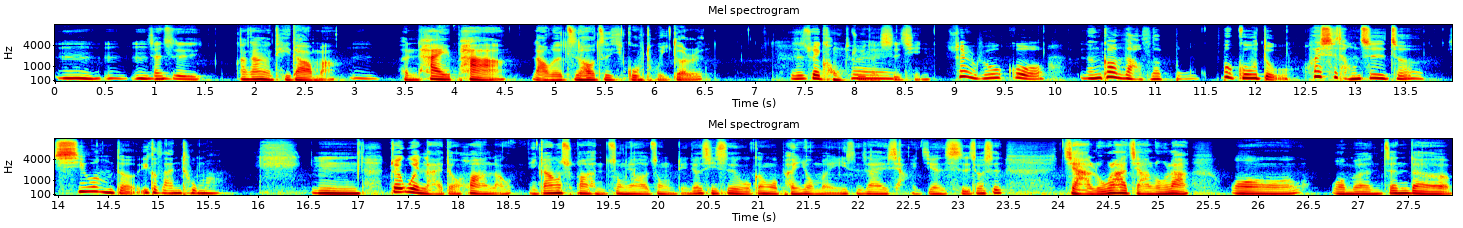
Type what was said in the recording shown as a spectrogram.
嗯嗯嗯，甚至刚刚有提到嘛，嗯，很害怕老了之后自己孤独一个人，这是最恐惧的事情。所以如果能够老了不不孤独，会是同志者希望的一个蓝图吗？嗯，对未来的话，老你刚刚说到很重要的重点，就其实我跟我朋友们一直在想一件事，就是假如啦，假如啦，我我们真的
